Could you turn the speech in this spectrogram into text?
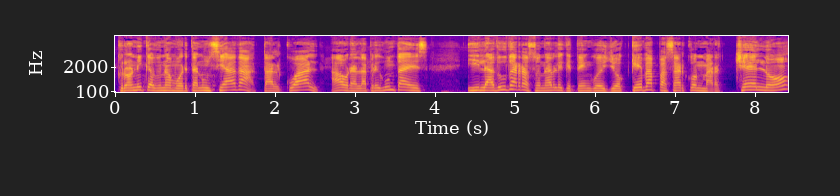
crónica de una muerte anunciada, tal cual. Ahora, la pregunta es, y la duda razonable que tengo es yo, ¿qué va a pasar con Marcelo?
